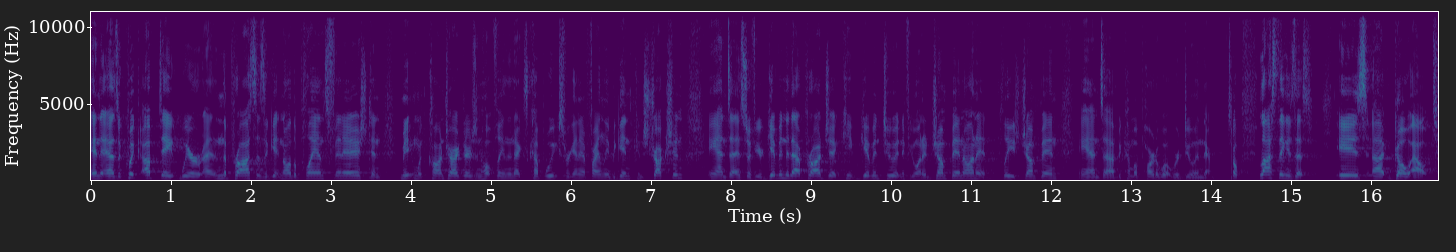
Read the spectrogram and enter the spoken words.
And as a quick update, we're in the process of getting all the plans finished and meeting with contractors. And hopefully, in the next couple weeks, we're going to finally begin construction. And uh, so, if you're giving to that project, keep giving to it. And if you want to jump in on it, please jump in and uh, become a part of what we're doing there. So, last thing is this is uh, go out.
